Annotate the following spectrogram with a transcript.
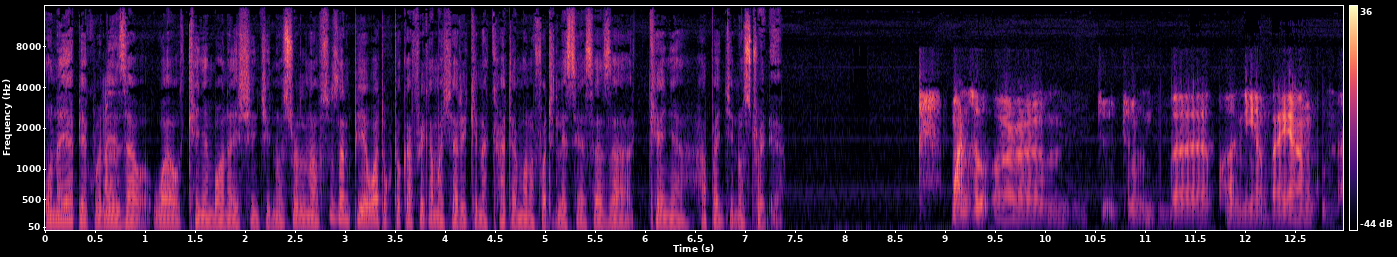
una yapi ya kueleza wao Kenya ambao wanaishi nchini Australia na hususan pia watu kutoka Afrika Mashariki na Kati ambao wanafuatilia siasa za Kenya hapa nchini Australia? Mwanzo um, tu, tu, uh, kwa niaba yangu na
